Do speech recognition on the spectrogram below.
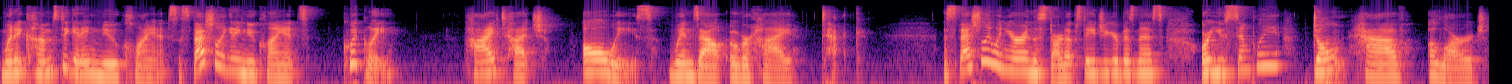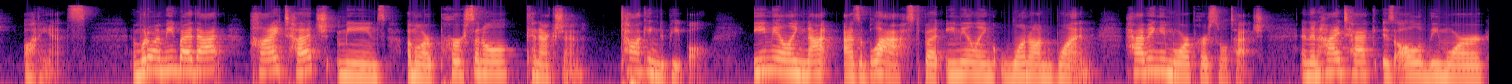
When it comes to getting new clients, especially getting new clients quickly, high touch always wins out over high. Especially when you're in the startup stage of your business or you simply don't have a large audience. And what do I mean by that? High touch means a more personal connection, talking to people, emailing not as a blast, but emailing one on one, having a more personal touch. And then high tech is all of the more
